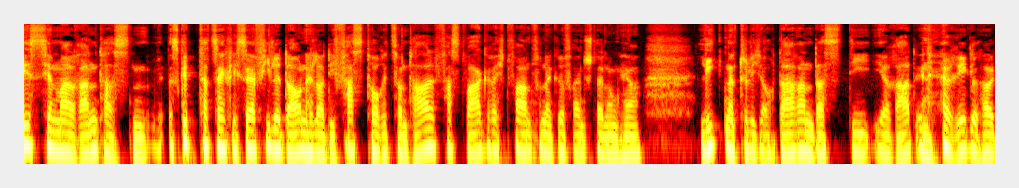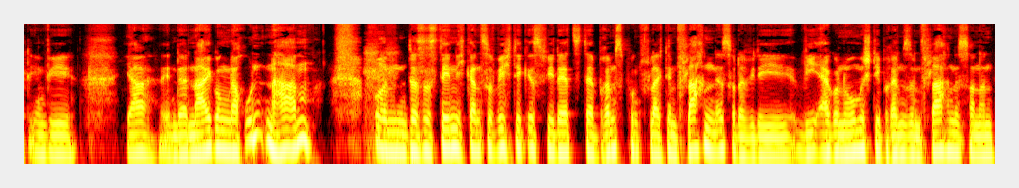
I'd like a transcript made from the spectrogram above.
bisschen mal rantasten. Es gibt tatsächlich sehr viele Downhiller, die fast horizontal, fast waagerecht fahren von der Griffeinstellung her. Liegt natürlich auch daran, dass die ihr Rad in der Regel halt irgendwie, ja, in der Neigung nach unten haben und dass es denen nicht ganz so wichtig ist, wie jetzt der Bremspunkt vielleicht im Flachen ist oder wie die, wie ergonomisch die Bremse im Flachen ist, sondern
